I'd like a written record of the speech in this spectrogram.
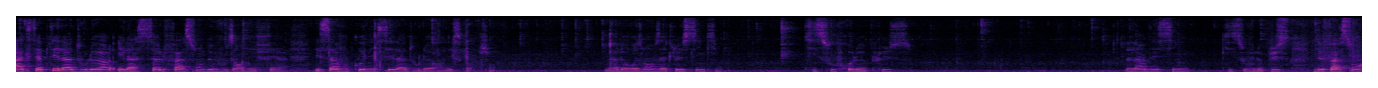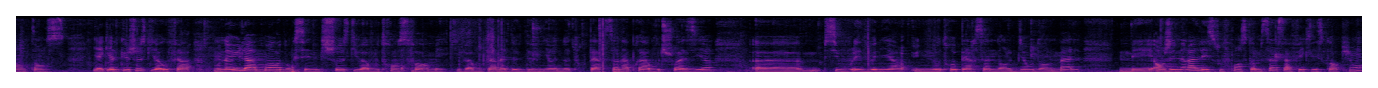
Acceptez la douleur est la seule façon de vous en défaire. Et ça, vous connaissez la douleur, hein, les scorpions. Malheureusement, vous êtes le signe qui, qui souffre le plus. L'un des signes qui s'ouvre le plus de façon intense. Il y a quelque chose qui va vous faire... On a eu la mort, donc c'est une chose qui va vous transformer, qui va vous permettre de devenir une autre personne. Après, à vous de choisir euh, si vous voulez devenir une autre personne dans le bien ou dans le mal. Mais en général, les souffrances comme ça, ça fait que les scorpions,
